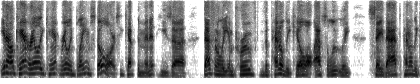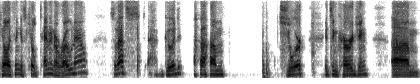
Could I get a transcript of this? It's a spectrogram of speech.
you know can't really can't really blame Stolarz. He kept the minute. He's uh, definitely improved the penalty kill. I'll absolutely say that the penalty kill I think has killed ten in a row now, so that's good. Um, sure, it's encouraging. Um,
